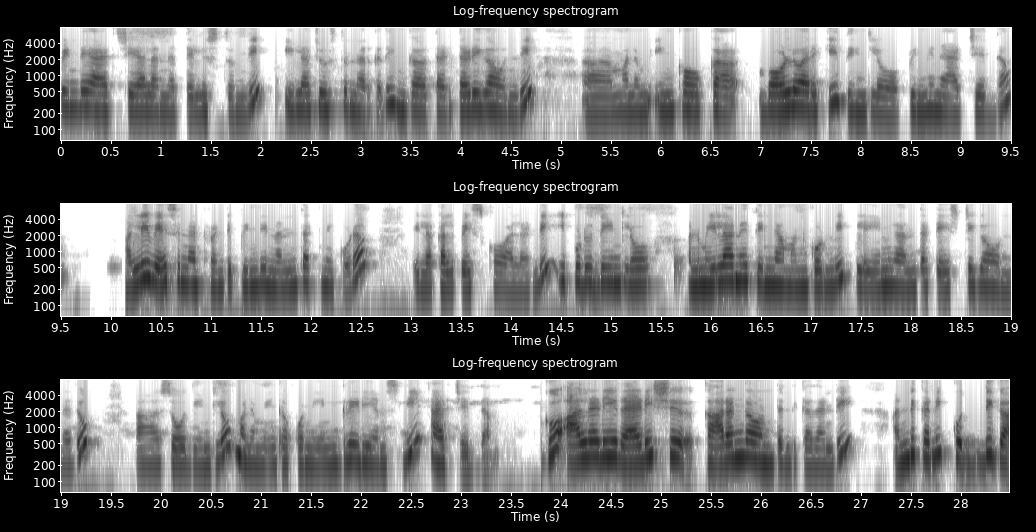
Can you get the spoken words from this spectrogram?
పిండి యాడ్ చేయాలన్నది తెలుస్తుంది. ఇలా చూస్తున్నారు కదా ఇంకా తడి తడిగా ఉంది. మనం ఇంకొక బౌల్ వరకు దీంట్లో పిండిని యాడ్ చేద్దాం. మళ్ళీ వేసినటువంటి పిండినంతటిని కూడా ఇలా కలిపేసుకోవాలండి. ఇప్పుడు దీంట్లో మనం ఇలానే తిన్నామనుకోండి ప్లెయిన్గా అంత టేస్టీగా ఉండదు. సో దీంట్లో మనం ఇంకా కొన్ని ఇంగ్రీడియంట్స్ని యాడ్ చేద్దాం. మీకు ఆల్రెడీ రాడిష్ కారంగా ఉంటుంది కదండి. అందుకని కొద్దిగా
